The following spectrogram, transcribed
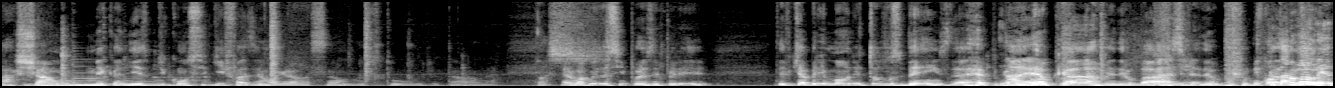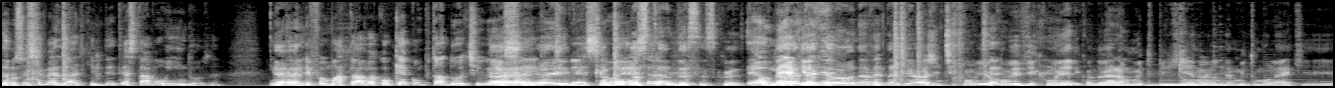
achar um mecanismo de conseguir fazer uma gravação no estúdio e tal, né? Nossa. Era uma coisa assim, por exemplo, ele teve que abrir mão de todos os bens da época. Na vendeu época. carro, vendeu base, Sim. vendeu. Me contaram uma lenda, não sei se é verdade, que ele detestava o Windows, né? Então É. ele formatava qualquer computador que tivesse, que aí tivesse acabou OS, gostando era- dessas coisas. É, o na, Mac, verdade, ele- eu, na verdade, eu, a gente convivi, eu convivi com ele quando eu era muito pequeno ainda, muito moleque, e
